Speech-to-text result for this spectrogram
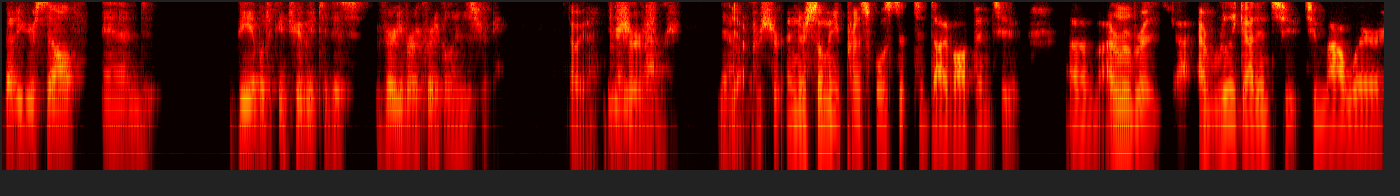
better yourself and be able to contribute to this very, very critical industry. Oh yeah, for sure. Yeah. yeah, for sure. And there's so many principles to, to dive off into. Um, I remember I really got into to malware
